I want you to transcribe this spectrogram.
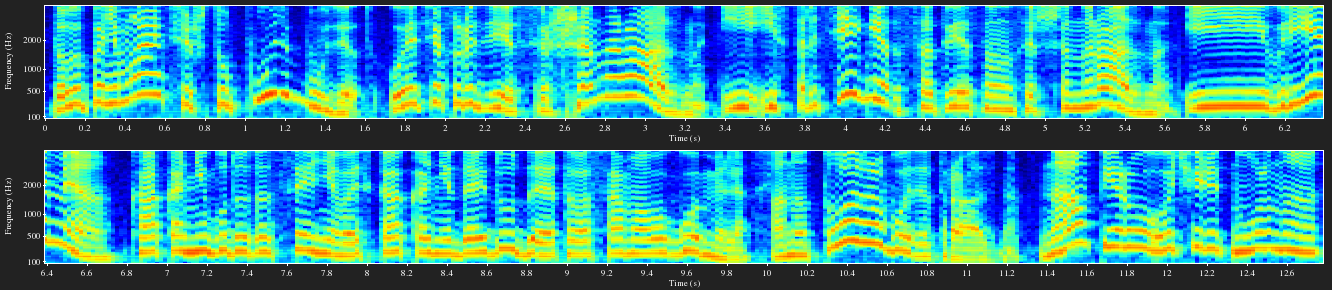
то вы понимаете, что путь будет у этих людей совершенно разный. И, и стратегия, соответственно, совершенно разная. И время, как они будут оценивать, как они дойдут до этого самого Гомеля, оно тоже будет разным. Нам в первую очередь нужно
